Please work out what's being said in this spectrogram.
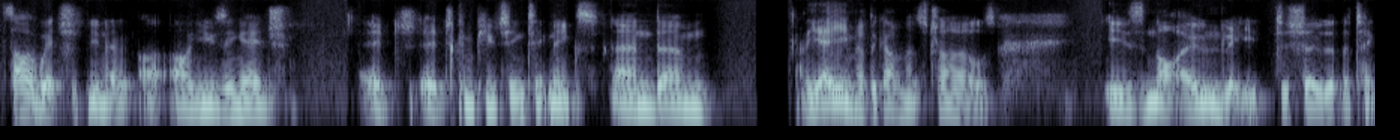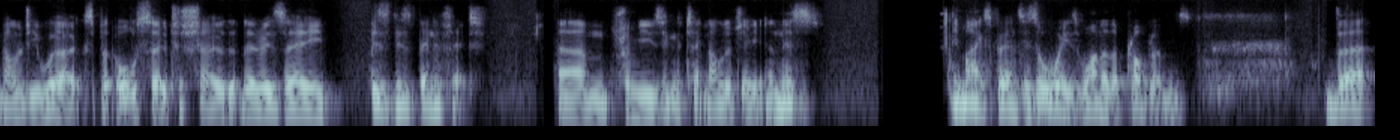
some of which you know are, are using Edge edge, edge computing techniques. And um, the aim of the government's trials is not only to show that the technology works, but also to show that there is a business benefit um, from using the technology. And this, in my experience, is always one of the problems that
